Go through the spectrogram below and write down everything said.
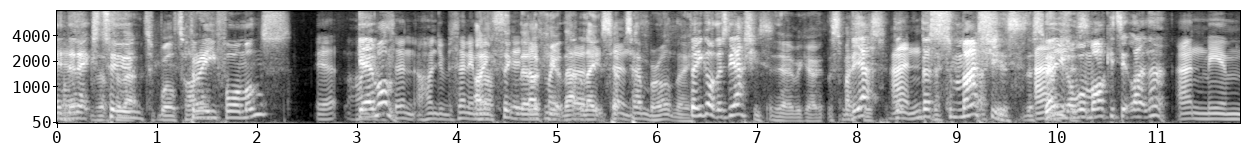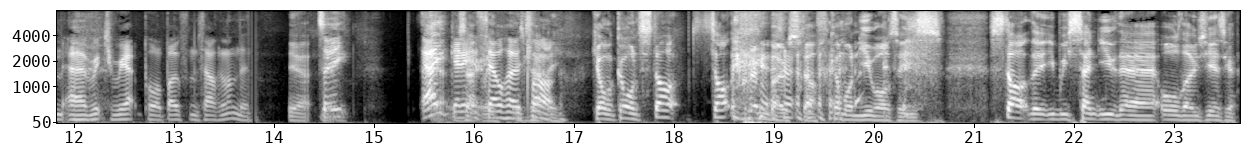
in the next for two, that world title. three, four months, Yeah, Get 'em on. 100%. 100%. It and I makes- think it they're looking at that late sense. September, aren't they? there you go. There's the Ashes. There we go. The The, smashes. the, And- the The smashes. the there you go. We'll market it like that. And me and uh, Richard Riakporhe are both from South London. yeah. See, Yeah, hey, Get it in Selhurst Park. Go on, go on. Start, start the Crimbo stuff. Come on, you Aussies. Start the. We sent you there all those years ago.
